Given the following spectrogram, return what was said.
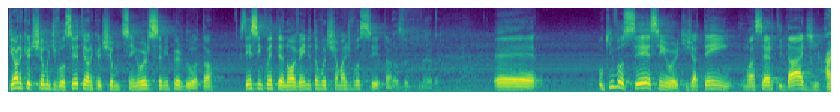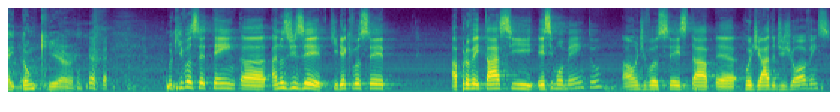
tem hora que eu te chamo de você, tem hora que eu te chamo de Senhor, você me perdoa, tá? Você tem 59 ainda, então eu vou te chamar de você, tá? É, o que você, Senhor, que já tem uma certa idade. I don't care. o que você tem uh, a nos dizer? Queria que você aproveitasse esse momento, onde você está é, rodeado de jovens.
